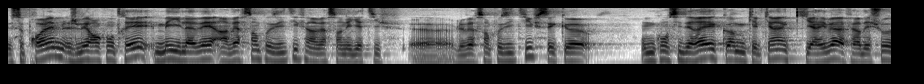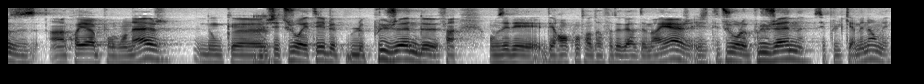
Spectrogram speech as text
ce problème, je l'ai rencontré, mais il avait un versant positif et un versant négatif. Euh, le versant positif, c'est que on me considérait comme quelqu'un qui arrivait à faire des choses incroyables pour mon âge. Donc mmh. j'ai toujours été le, plus jeune de. Enfin, on faisait des, des rencontres entre photographes de mariage et j'étais toujours le plus jeune. C'est plus le cas maintenant, mais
